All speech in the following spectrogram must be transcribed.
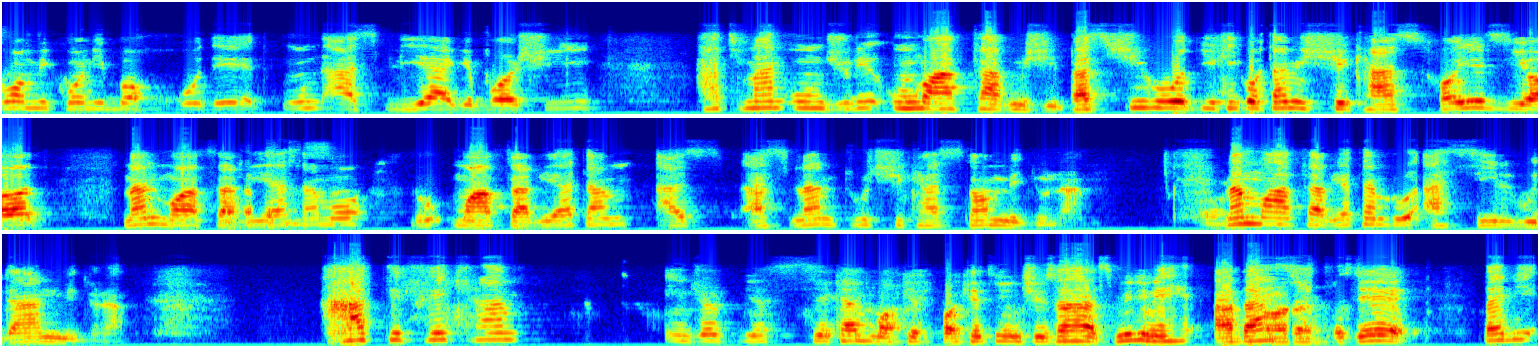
اون می‌کنی با خودت. اون اصلیه اگه باشی حتما اونجوری اون موفق میشی. پس چی بود؟ یکی گفتم این شکست های زیاد. من موفقیتم و موفقیتم از اصلا تو شکستان می‌دونم. من موفقیتم رو اصیل بودن می‌دونم. خط فکرم اینجا یکم ماکت پاکت این چیزا هست. می‌دونی عوض آره. شده. ولی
